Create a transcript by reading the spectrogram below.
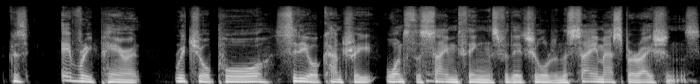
Because every parent, rich or poor, city or country, wants the same things for their children, the same aspirations.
